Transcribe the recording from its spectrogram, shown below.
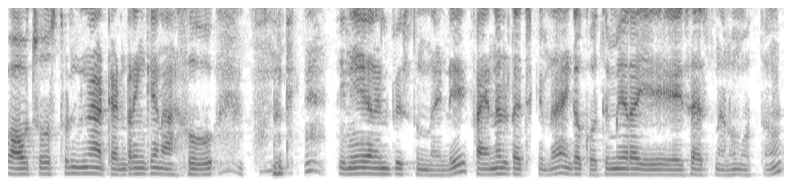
వావ్ చూస్తుంటే ఆ టెండరింగ్కే నాకు ముందు తినేయాలనిపిస్తుందండి. ఫైనల్ టచ్ కింద ఇంకా కొత్తిమీర వేసేస్తున్నాను మొత్తం.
